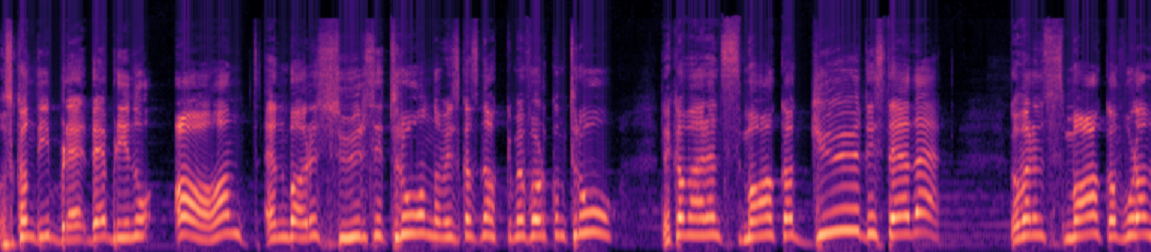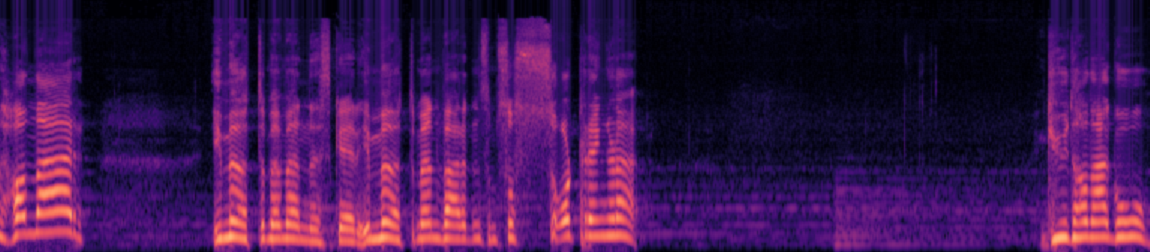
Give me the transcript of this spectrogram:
Og så kan de ble, det bli noe annet enn bare sur sitron når vi skal snakke med folk om tro. Det kan være en smak av Gud i stedet. Det kan være en smak av hvordan han er. I møte med mennesker, i møte med en verden som så sårt trenger det. Gud, han er god.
